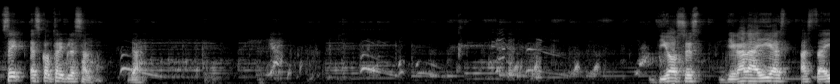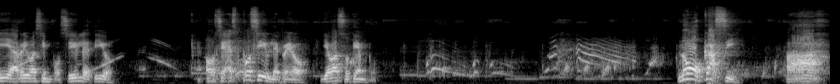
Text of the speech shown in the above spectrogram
Sí, es con triple salto. Ya. Dios, es llegar ahí hasta ahí arriba es imposible, tío. O sea, es posible, pero lleva su tiempo. ¡No, casi! ¡Ah!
